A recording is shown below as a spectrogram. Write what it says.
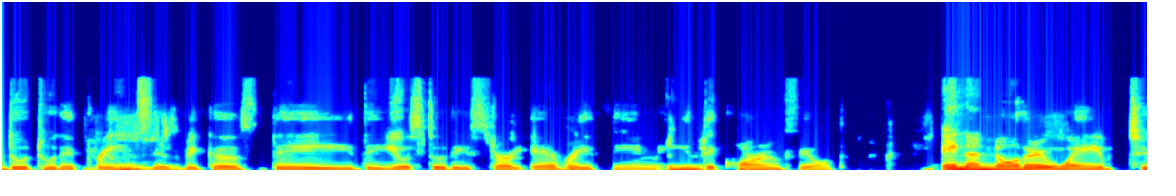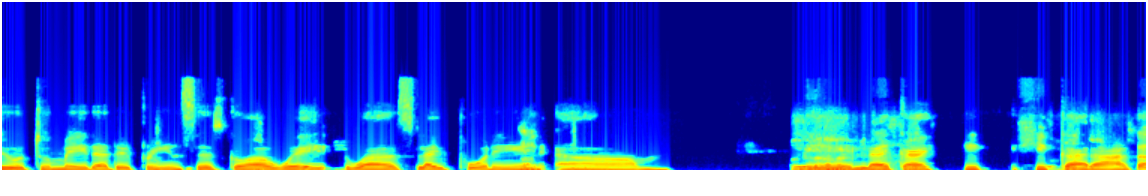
due to the princes because they they used to destroy everything in the cornfield. And another way to to make that the princess go away was like putting um eh, like a ji- jicaraga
